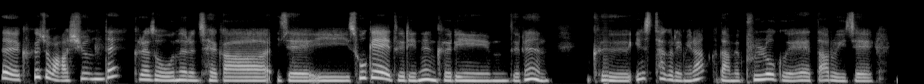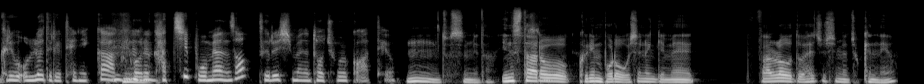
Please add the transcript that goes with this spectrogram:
네 그게 좀 아쉬운데 그래서 오늘은 제가 이제 이 소개해드리는 그림들은 그 인스타그램이랑 그 다음에 블로그에 따로 이제 그림 올려드릴 테니까 음. 그거를 같이 보면서 들으시면 더 좋을 것 같아요. 음, 좋습니다. 인스타로 그림 보러 오시는 김에 팔로우도 해주시면 좋겠네요.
